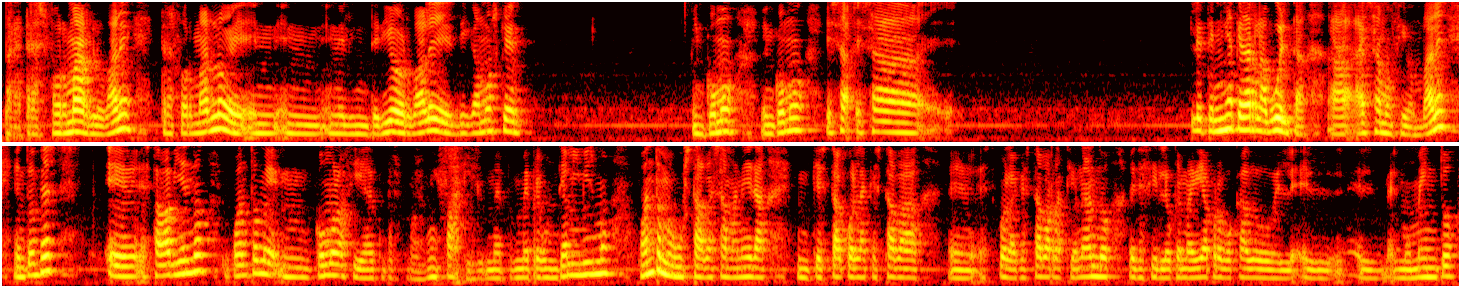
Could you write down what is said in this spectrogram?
Para transformarlo, ¿vale? Transformarlo en, el interior, ¿vale? Digamos que en cómo, en cómo esa, esa, le tenía que dar la vuelta a, esa emoción, ¿vale? Entonces, eh, estaba viendo cuánto me, mm, cómo lo hacía. Pues, pues muy fácil. Me, pregunté a mí mismo cuánto me gustaba esa manera que está, con, la que estaba, eh, con la que estaba racionando, es decir, lo que me había provocado el, el, momento,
